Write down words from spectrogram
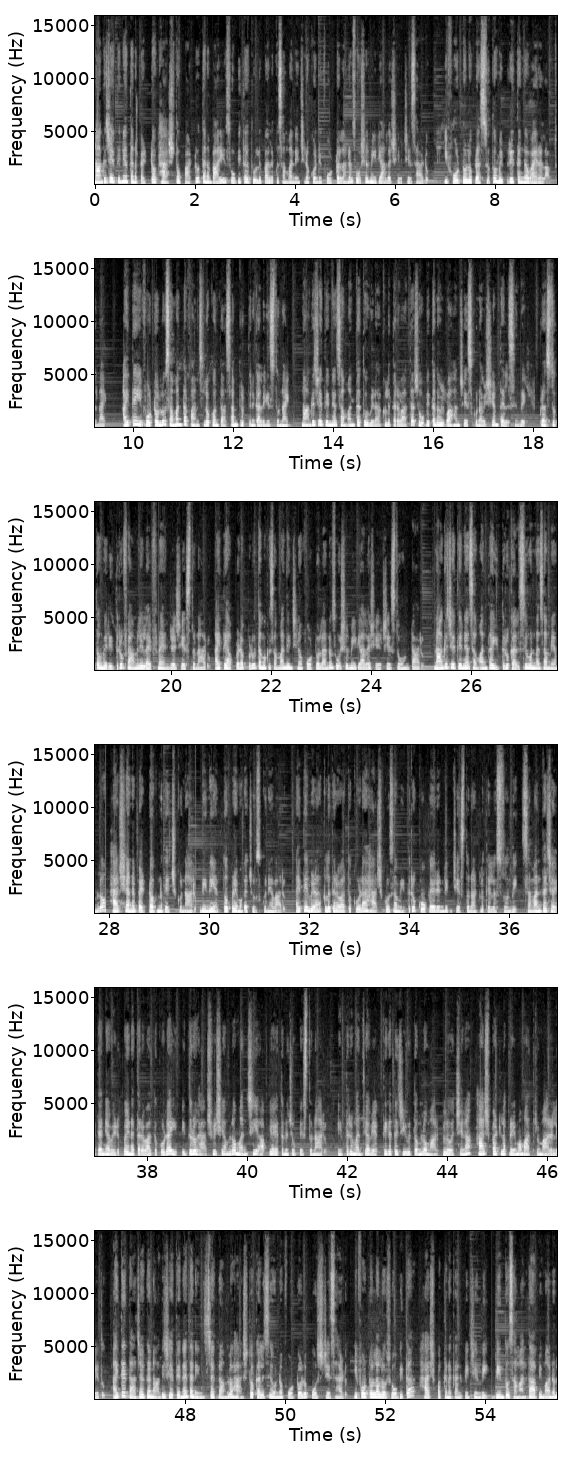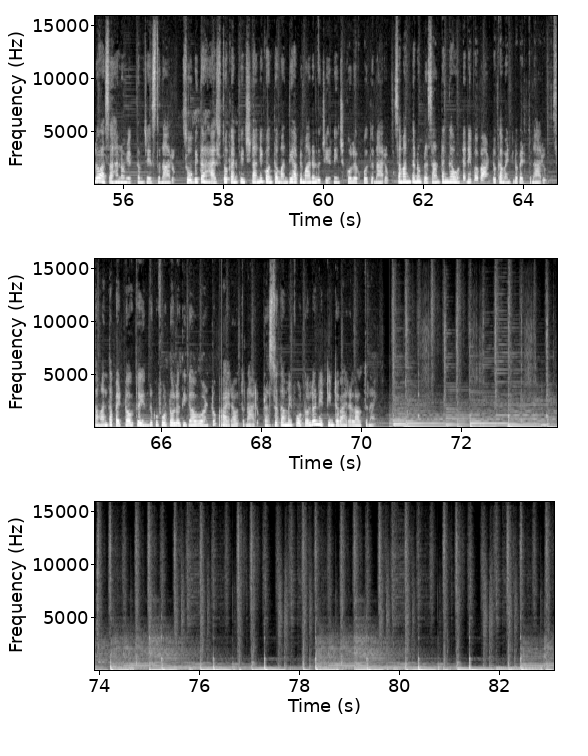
నాగ చైతన్య తన పెట్టో హ్యాష్తో పాటు తన భార్య శోభిత ధూళిపాలకు సంబంధించిన కొన్ని ఫోటోలను సోషల్ మీడియాలో షేర్ చేశాడు. ఈ ఫోటోలు ప్రస్తుతం విపరీతంగా వైరల్ అవుతున్నాయి. అయితే ఈ ఫోటోలు సమంత ఫ్యాన్స్లో కొంత అసంతృప్తిని కలిగిస్తున్నాయి. నాగ చైతన్య సమంతతో విడాకుల తర్వాత శోభితను వివాహం చేసుకున్న విషయం తెలిసిందే. ప్రస్తుతం వీరిద్దరూ ఫ్యామిలీ లైఫ్ను ఎంజాయ్ చేస్తున్నారు. అయితే అప్పుడప్పుడు తమకు సంబంధించిన ఫోటోలను సోషల్ మీడియాలో షేర్ చేస్తూ ఉంటారు. నాగ చైతన్య సమంత ఇద్దరు కలిసి ఉన్న సమయంలో హ్యాష్ అనే పెట్ డాగ్ను తెచ్చుకున్నారు. దీన్ని ఎంతో ప్రేమగా చూసుకునేవారు. అయితే విడాకుల తర్వాత కూడా హ్యాష్ కోసం ఇద్దరు కో పేరెంటింగ్ చేస్తున్నట్లు తెలుస్తుంది. సమంత చైతన్య విడిపోయిన తర్వాత కూడా ఇద్దరు హ్యాష్ విషయంలో మంచి ఆప్యాయతను చూపిస్తున్నారు. ఇద్దరి మధ్య వ్యక్తిగత జీవితంలో మార్పులు వచ్చినా హాష్ పట్ల ప్రేమ మాత్రం మారలేదు. అయితే తాజాగా నాగి చైతన్య తన ఇన్స్టాగ్రామ్లో హ్యాష్తో కలిసి ఉన్న ఫోటోలు పోస్ట్ చేశాడు. ఈ ఫోటోలలో శోభిత హ్యాష్ పక్కన కనిపించింది. దీంతో సమంత అభిమానులు అసహనం వ్యక్తం చేస్తున్నారు. శోభిత హ్యాష్తో కనిపించడాన్ని కొంతమంది అభిమానులు జీర్ణించుకోలేకపోతున్నారు. సమంతను ప్రశాంతంగా ఉండనివ్వవా అంటూ కమెంట్లు పెడుతున్నారు. సమంత పెట్టావుతో ఎందుకు ఫోటోలు దిగావు అంటూ ఫైర్ అవుతున్నారు. ప్రస్తుతం ఈ ఫోటోలు నెట్టింట వైరల్ అవుతున్నాయి.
